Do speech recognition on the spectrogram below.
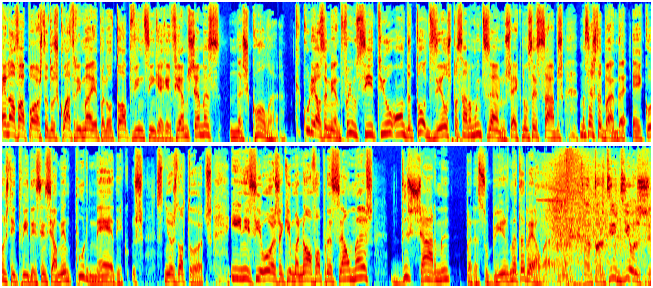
A nova aposta dos 4 e meia para o Top 25 RFM chama-se Na Escola, que curiosamente foi um sítio onde todos eles passaram muitos anos. É que não sei se sabes, mas esta banda é constituída essencialmente por médicos, senhores doutores, e inicia hoje aqui uma nova operação, mas de charme para subir na tabela. A partir de hoje,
